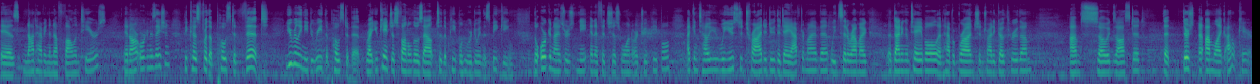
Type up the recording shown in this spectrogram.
is not having enough volunteers in our organization because for the post event you really need to read the post event, right? You can't just funnel those out to the people who are doing the speaking. The organizers need, and if it's just one or two people, I can tell you, we used to try to do the day after my event. We'd sit around my uh, dining room table and have a brunch and try to go through them. I'm so exhausted that there's, I'm like, I don't care,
